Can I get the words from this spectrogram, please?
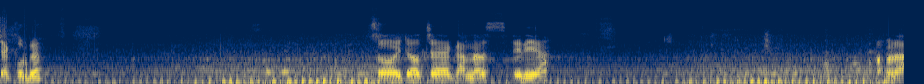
চেক করবে। সো এটা হচ্ছে গান্নার্স এরিয়া আপনারা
